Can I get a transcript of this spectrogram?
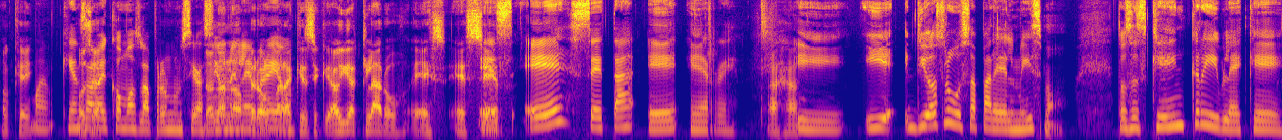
Okay. Bueno, quién sabe cómo es la pronunciación no, no, no, pero para que se oiga claro, es, es ser. Es E-Z-E-R. Y, Dios lo usa para Él mismo. Entonces, qué increíble que,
